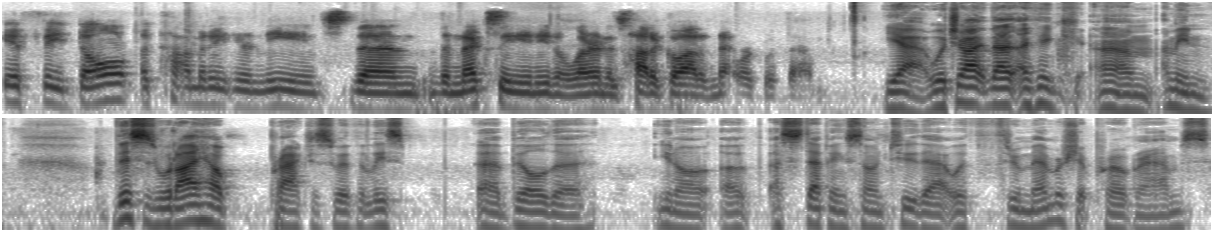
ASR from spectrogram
if they don't accommodate your needs, then the next thing you need to learn is how to go out and network with them. Yeah, which I that I think um, I mean, this is what I help practice with at least uh, build a you know a, a stepping stone to that with through membership programs.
